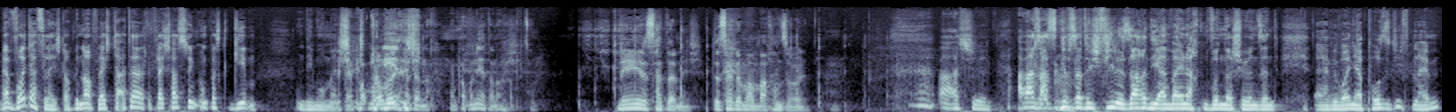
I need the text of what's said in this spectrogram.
Ja, wollte er vielleicht auch, genau. Vielleicht, hat er, vielleicht hast du ihm irgendwas gegeben in dem Moment. Dein Ich Portemonnaie glaube, hat ich- er noch. Dein Portemonnaie hat er noch abgezogen. Nee, das hat er nicht. Das hätte er mal machen sollen. Ah, schön. Aber sonst gibt es natürlich viele Sachen, die an Weihnachten wunderschön sind. Äh, wir wollen ja positiv bleiben.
